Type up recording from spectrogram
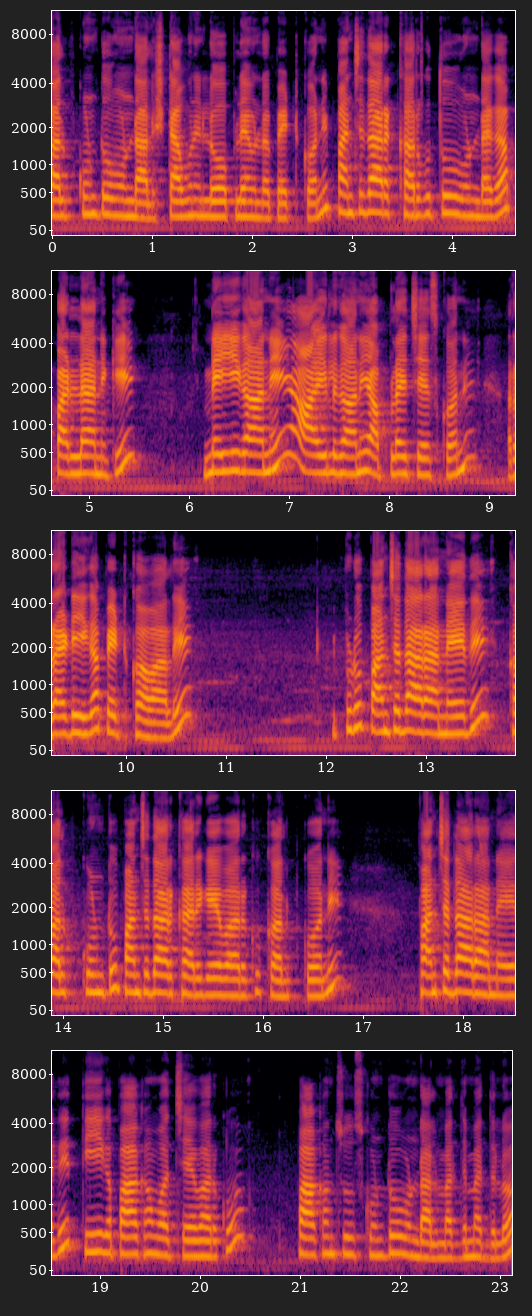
కలుపుకుంటూ ఉండాలి. స్టవ్ని లో ఫ్లేమ్లో పెట్టుకొని పంచదార కరుగుతూ ఉండగా పళ్ళానికి నెయ్యి కానీ ఆయిల్ కానీ అప్లై చేసుకొని రెడీగా పెట్టుకోవాలి. ఇప్పుడు పంచదార అనేది కలుపుకుంటూ పంచదార కరిగే వరకు కలుపుకొని పంచదార అనేది తీగ పాకం వచ్చే వరకు పాకం చూసుకుంటూ ఉండాలి మధ్య మధ్యలో.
